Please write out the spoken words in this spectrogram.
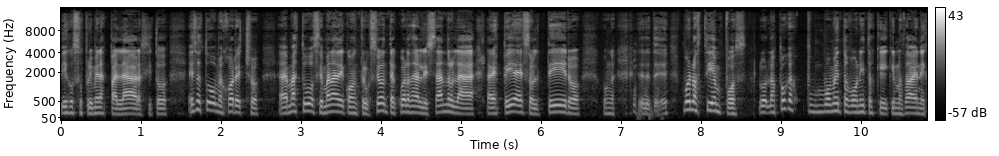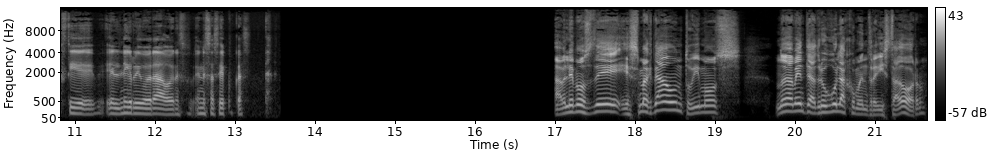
dijo sus primeras palabras y todo. Eso estuvo mejor hecho. Además, tuvo semana de construcción. ¿Te acuerdas, Alessandro? La, la despedida de soltero. Buenos tiempos. Los, pocos momentos bonitos que, que nos daba NXT, el negro y dorado en esas épocas. Hablemos de SmackDown. Tuvimos nuevamente a Drew Gulak como entrevistador.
